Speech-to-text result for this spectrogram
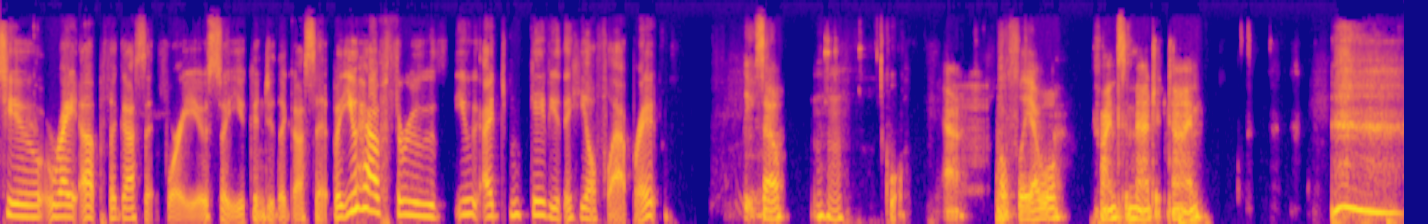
to write up the gusset for you so you can do the gusset. But you have through you. I gave you the heel flap, right? So hmm Cool. yeah, hopefully I will find some magic time. Is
